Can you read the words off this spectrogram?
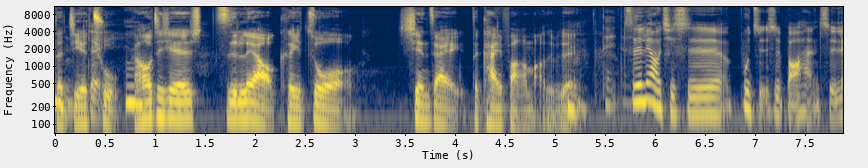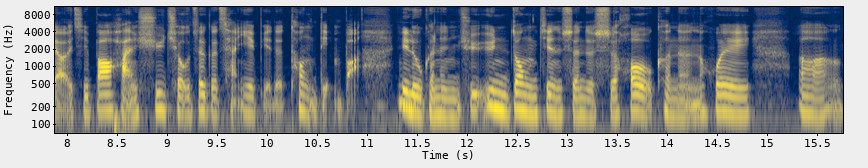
的接触，嗯、然后这些资料可以做现在的开发嘛，对不对？嗯、对的。资料其实不只是包含资料，也其实包含需求这个产业别的痛点吧。例如，可能你去运动健身的时候，可能会。呃，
